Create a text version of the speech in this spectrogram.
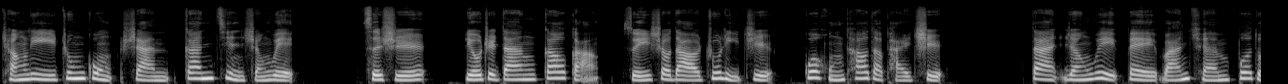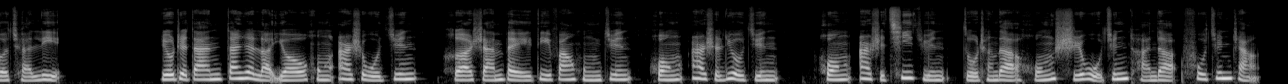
成立中共陕甘晋省委。此时，刘志丹、高岗虽受到朱理治、郭洪涛的排斥，但仍未被完全剥夺权力。刘志丹担任了由红二十五军。和陕北地方红军红二十六军、红二十七军组成的红十五军团的副军长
